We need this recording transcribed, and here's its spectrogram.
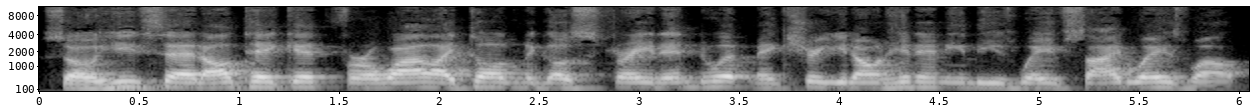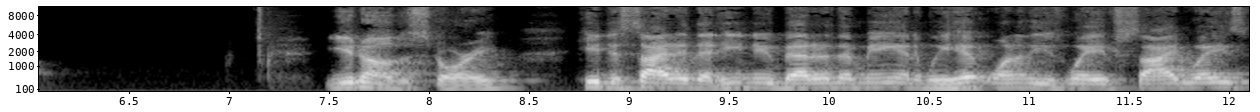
So he said, I'll take it for a while. I told him to go straight into it. Make sure you don't hit any of these waves sideways. Well, you know the story. He decided that he knew better than me, and we hit one of these waves sideways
